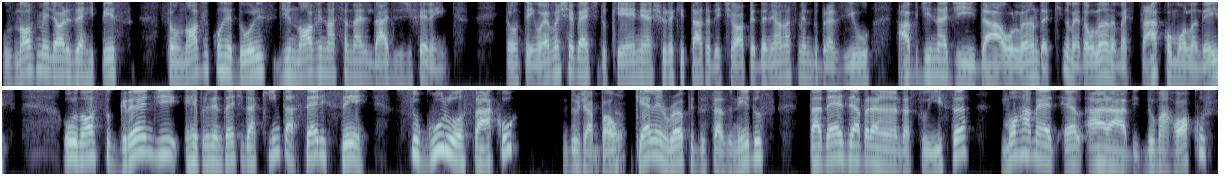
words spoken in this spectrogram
os nove melhores RPs são nove corredores de nove nacionalidades diferentes. Então tem o Evan Chebet do Quênia, Shura Kitata da Etiópia, Daniel Nascimento do Brasil, Abdi Nadi da Holanda, que não é da Holanda, mas está como holandês, o nosso grande representante da quinta série C, Suguru Osako, do Japão, Kellen Rupp dos Estados Unidos, Tadesse Abraham da Suíça, Mohamed El Arabi do Marrocos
